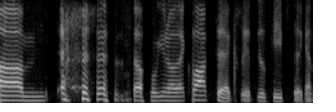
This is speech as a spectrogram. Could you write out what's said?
Um, so you know that clock ticks; it just keeps ticking.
